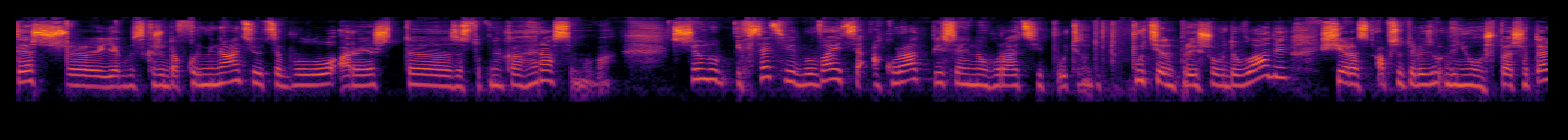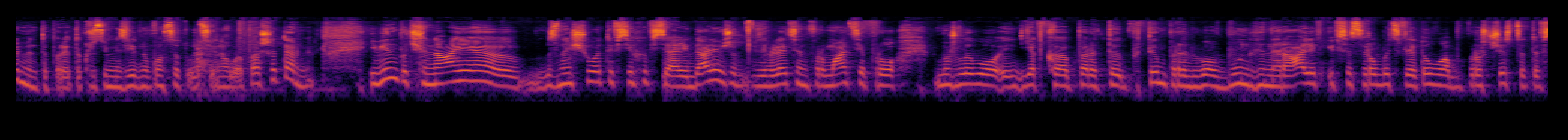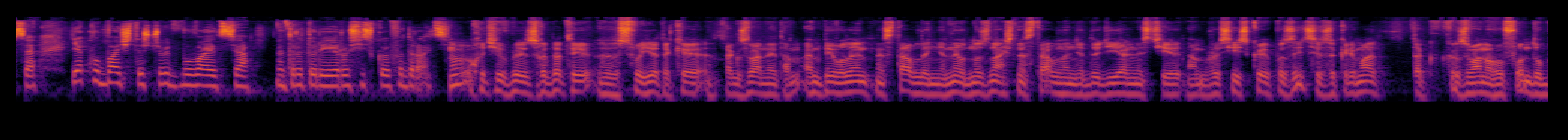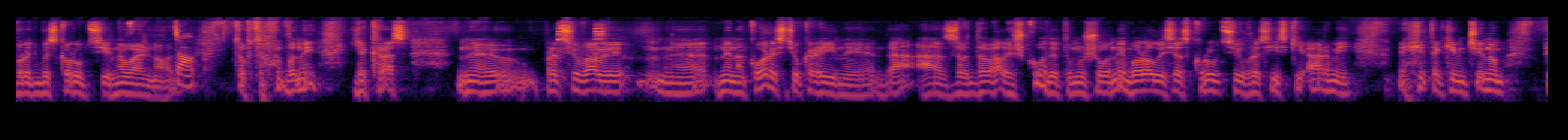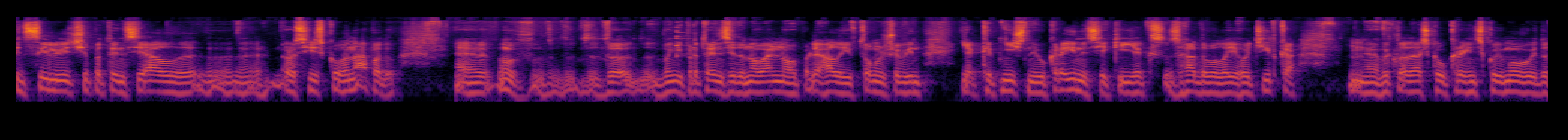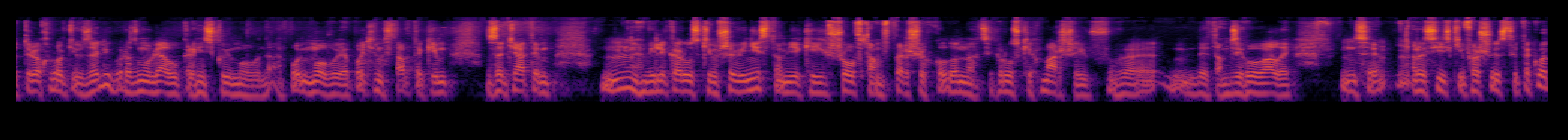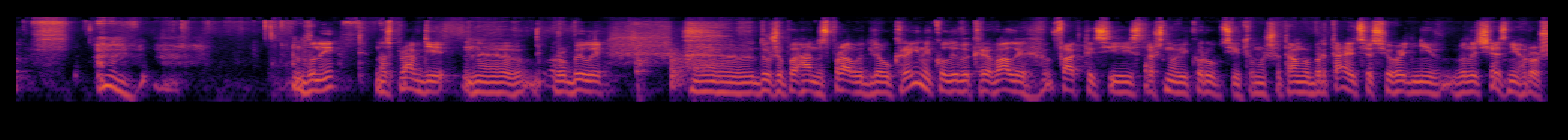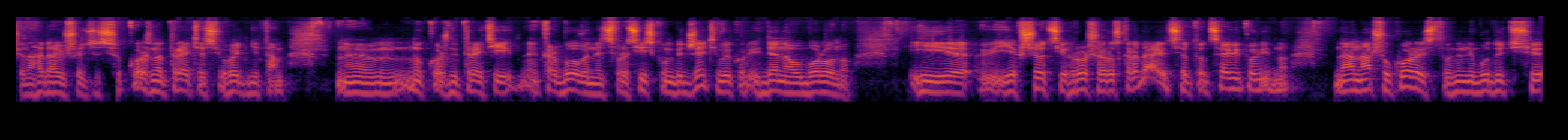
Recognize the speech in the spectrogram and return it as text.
теж, е, як би скажімо так, кульмінацією це було арешт е, заступника Герасимова. З чим і все це відбувається акурат після інаугурації Путіна. Тобто Путін прийшов до влади ще раз абсолютизував. До нього ж перший термін. Тепер я так розумію, згідно конституції, новий перший термін. І він починає е, знищувати всіх і вся. І далі вже з'являється інформація про можливо, як перед тим передбував бунт генералів, і все це робиться для того, аби розчистити все. Як ви бачите, що відбувається на території Російської Федерації? Ну, хотів би згадати е, своє таке так зване там амбівалентне ставлення, неоднозначне ставлення до діяльності там російської опозиції, зокрема так званого фонду боротьби з корупцією Навального. Так. Тобто вони якраз е, працювали е, не на користь України, да, а завдавали шкоди, тому що вони боролися з корупцією в російській армії і таким чином підсилюючи потенціал е, російського нападу. Ну, до, до, мені претензії до Навального полягали і в тому, що він як етнічний українець, який, як згадувала його тітка, викладачка української мови до трьох років взагалі розмовляв українською мовою, мовою, а потім став таким затятим великоруським шовіністом, який йшов там в перших колонах цих русських маршів, де там зігували це російські фашисти. Так от. Вони насправді е, робили е, дуже погану справу для України, коли викривали факти цієї страшної корупції, тому що там обертаються сьогодні величезні гроші. Нагадаю, що кожна третя сьогодні там е, ну кожний третій карбованець в російському бюджеті йде на оборону. І якщо ці гроші розкрадаються, то це відповідно на нашу користь. Вони не будуть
